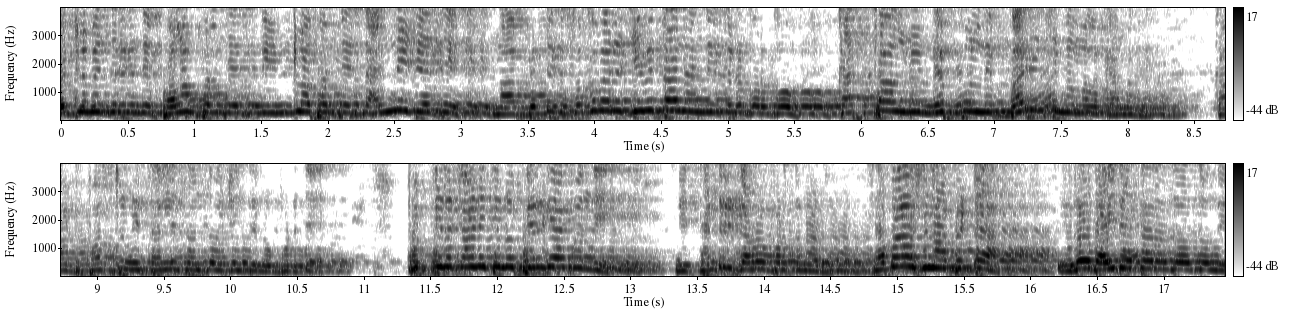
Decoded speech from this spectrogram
గట్ల మీద తిరిగింది. పొలం పని చేసింది. ఇంట్లో పని చేసింది. అన్నీ చేసి నా బిడ్డకి సుఖమైన జీవితాన్ని అందించడం కొరకు కష్టాలని నొప్పుల్ని భరించి మిమ్మల్ని కన్నది. కాబట్టి ఫస్ట్ నీ తల్లి సంతోషించి నువ్వు పుడితే పుట్టిన కానించి నువ్వు పెరిగే కొంది నీ తండ్రి గర్వపడుతున్నాడు. శబాష్ నా బిడ్డ ఈరోజు ఐదో తరగతి జరుగుతుంది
